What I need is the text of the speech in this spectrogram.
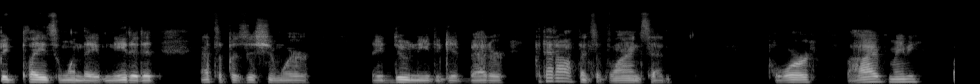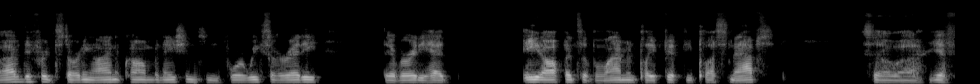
big plays when they've needed it. That's a position where they do need to get better. But that offensive line's had four, five, maybe five different starting line combinations in four weeks already. They've already had eight offensive linemen play 50 plus snaps. So uh, if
